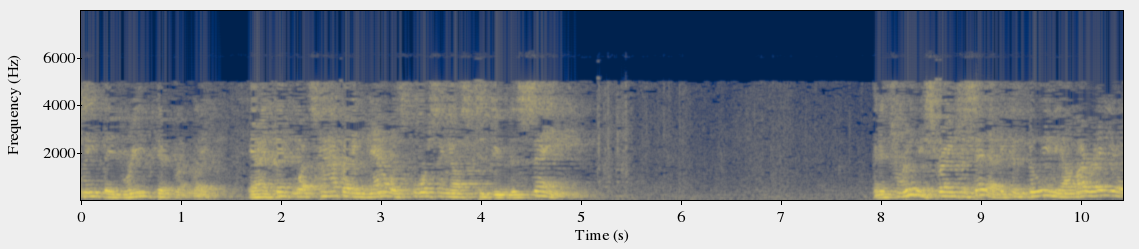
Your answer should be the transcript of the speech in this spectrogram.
sleep, they breathe differently. And I think what's happening now is forcing us to do the same. And it's really strange to say that because believe me, on my radio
